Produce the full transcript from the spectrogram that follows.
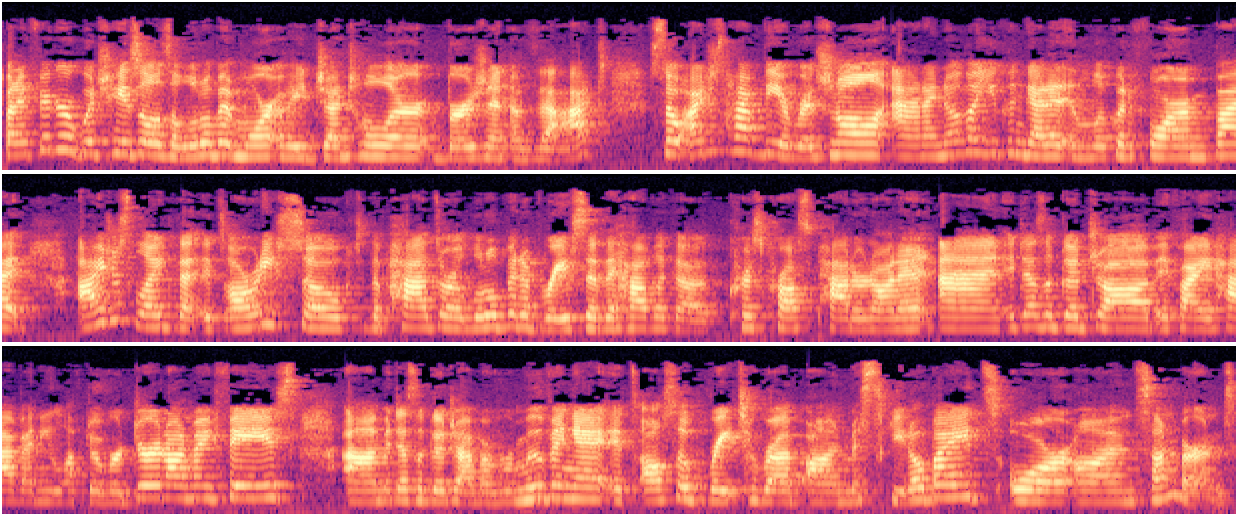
but I figure witch hazel is a little bit more of a gentler version of that so I just have the original and I know that you can get it in liquid form, but I just like that it's already soaked. The pads are a little bit abrasive. They have like a crisscross pattern on it and it does a good job if I have any leftover dirt on my face. Um, it does a good job of removing it. It's also great to rub on mosquito bites or on sunburns.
